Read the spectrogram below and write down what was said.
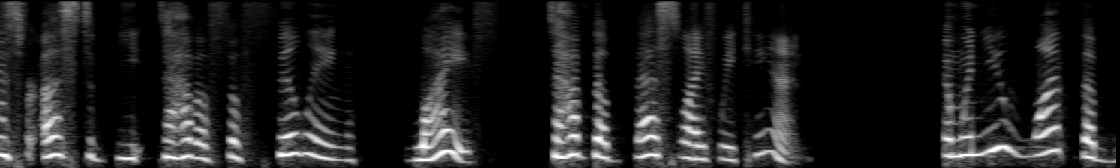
is for us to be to have a fulfilling life, to have the best life we can. And when you want the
